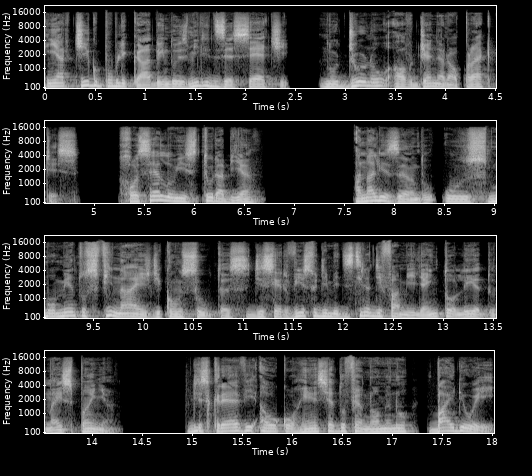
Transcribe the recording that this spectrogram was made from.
em artigo publicado em 2017 no Journal of General Practice, José Luiz Turabian analisando os momentos finais de consultas de serviço de medicina de família em Toledo, na Espanha, descreve a ocorrência do fenômeno by the way,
